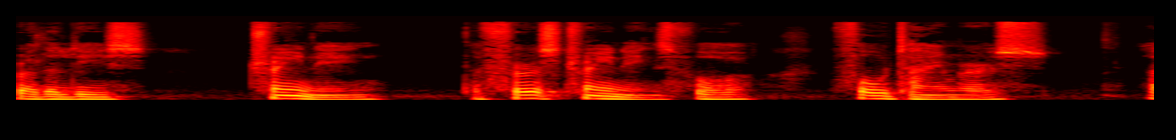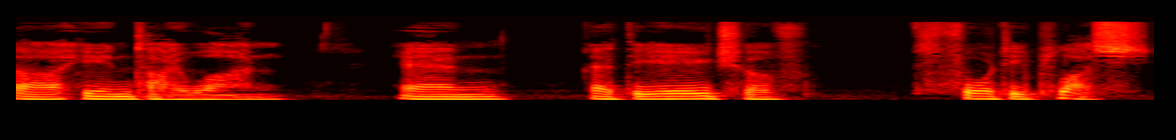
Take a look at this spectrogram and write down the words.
Brother Lee's training, the first trainings for full timers uh, in Taiwan. And at the age of 40 plus,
